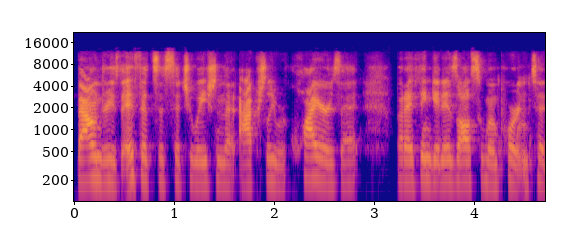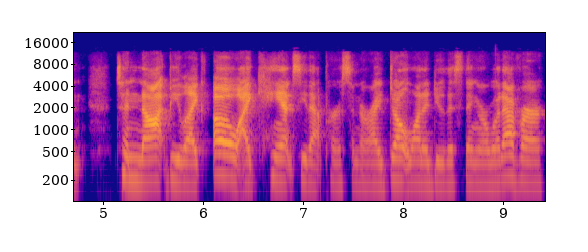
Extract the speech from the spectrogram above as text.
boundaries if it's a situation that actually requires it. But i think it is also important to to not be like oh i can't see that person or i don't want to do this thing or whatever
